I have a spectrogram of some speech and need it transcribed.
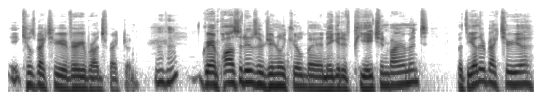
It kills bacteria very broad spectrum. Mm-hmm. Gram positives are generally killed by a negative pH environment, but the other bacteria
